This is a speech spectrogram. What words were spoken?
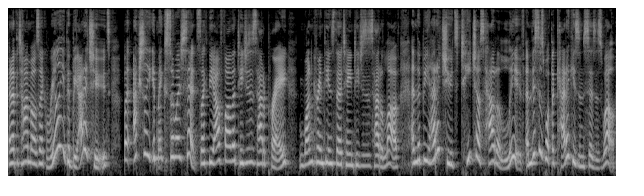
And at the time, I was like, really? The Beatitudes? But actually, it makes so much sense. Like, the Our Father teaches us how to pray, 1 Corinthians 13 teaches us how to love, and the Beatitudes teach us how to live. And this is what the Catechism says as well.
